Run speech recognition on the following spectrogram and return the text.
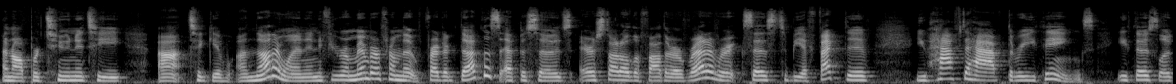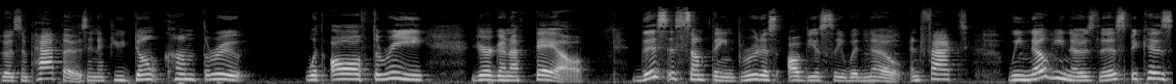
an opportunity uh, to give another one. And if you remember from the Frederick Douglass episodes, Aristotle, the father of rhetoric, says to be effective, you have to have three things ethos, logos, and pathos. And if you don't come through with all three, you're going to fail. This is something Brutus obviously would know. In fact, we know he knows this because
